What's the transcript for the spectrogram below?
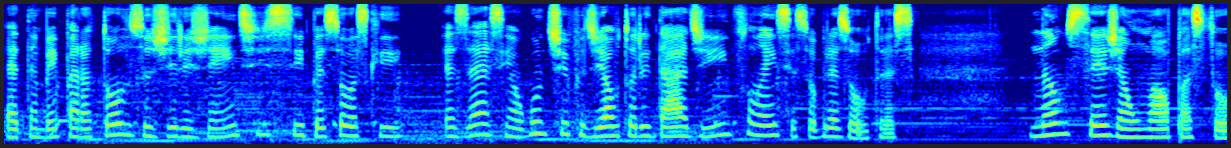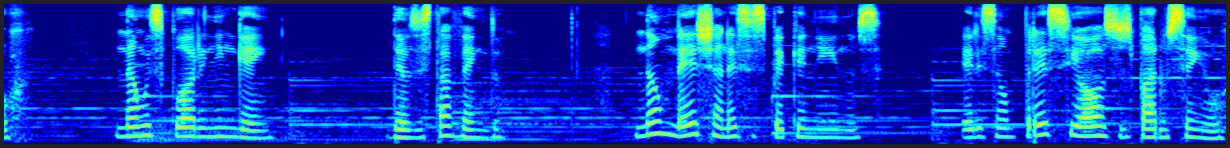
é também para todos os dirigentes e pessoas que exercem algum tipo de autoridade e influência sobre as outras. Não seja um mau pastor. Não explore ninguém. Deus está vendo. Não mexa nesses pequeninos. Eles são preciosos para o Senhor.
